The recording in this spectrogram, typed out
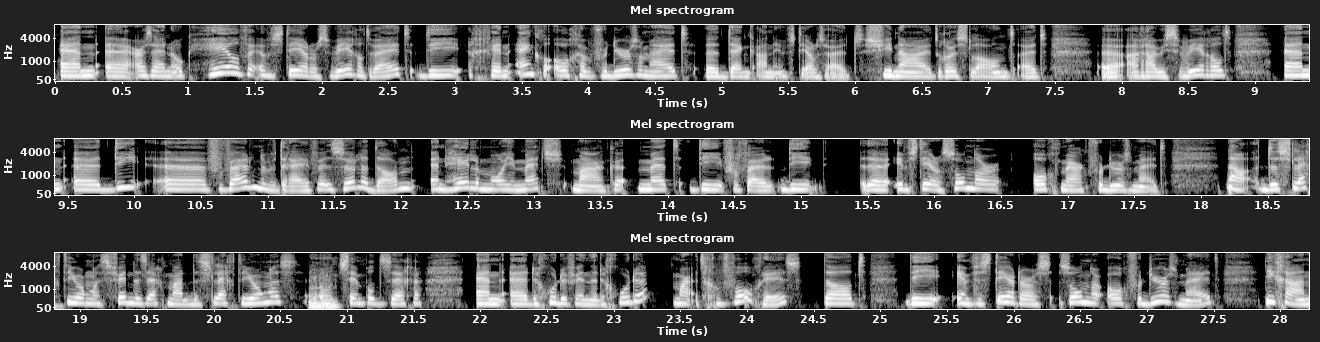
En uh, er zijn ook heel veel investeerders wereldwijd die geen enkel oog hebben voor duurzaamheid. Uh, denk aan investeerders uit China, uit Rusland, uit de Arabische wereld. En die vervuilende bedrijven zullen dan een hele mooie match maken met die, vervuil die investeerders zonder oogmerk voor duurzaamheid. Nou, de slechte jongens vinden zeg maar de slechte jongens, mm. om het simpel te zeggen. En uh, de goede vinden de goede. Maar het gevolg is dat die investeerders zonder oog voor duurzaamheid... die gaan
